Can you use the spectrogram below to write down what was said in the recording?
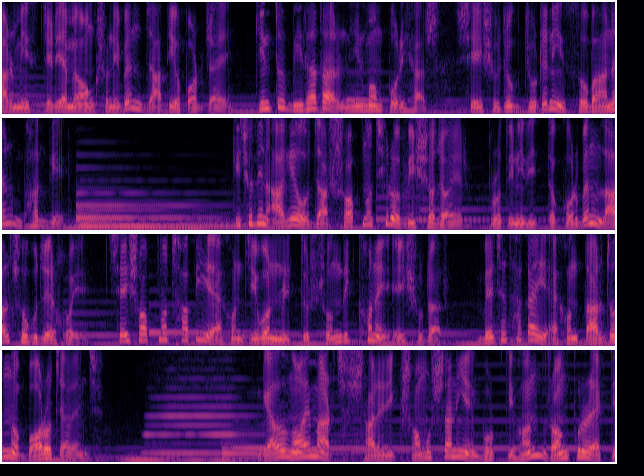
আর্মি স্টেডিয়ামে অংশ নেবেন জাতীয় পর্যায়ে। কিন্তু বিধাতার নির্মম পরিহাস, সেই সুযোগ জোটেনি সোবাহানের ভাগ্যে। কিছুদিন আগেও যার স্বপ্ন ছিল বিশ্বজয়ের, প্রতিনিধিত্ব করবেন লাল সবুজের হয়ে। সেই স্বপ্ন ছাপিয়ে এখন জীবন মৃত্যুর সন্ধিক্ষণে এই শুটার। বেঁচে থাকাই এখন তার জন্য বড় চ্যালেঞ্জ। গেল নয় মার্চ, শারীরিক সমস্যা নিয়ে ভর্তি হন রংপুরের একটি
